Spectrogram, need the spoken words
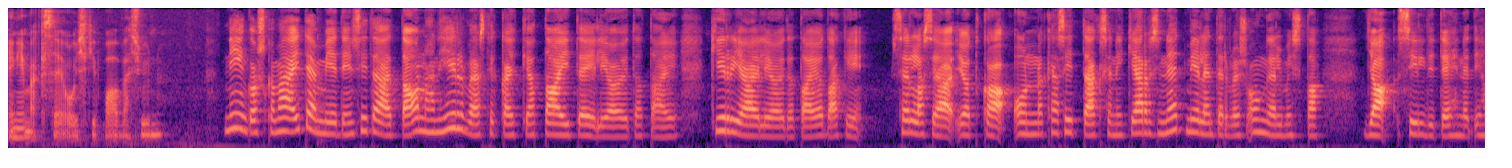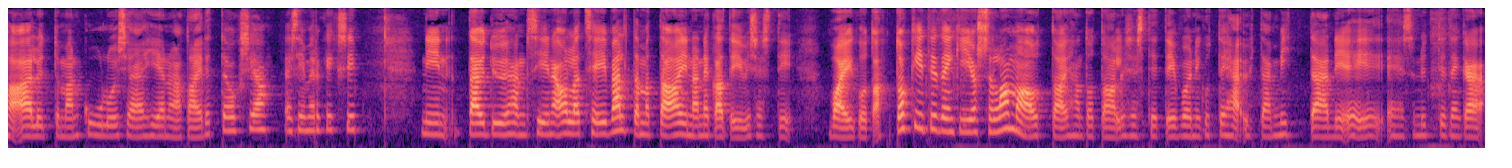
enimmäkseen olisikin vaan väsynyt. Niin, koska mä itse mietin sitä, että onhan hirveästi kaikkia taiteilijoita tai kirjailijoita tai jotakin sellaisia, jotka on käsittääkseni kärsineet mielenterveysongelmista ja silti tehneet ihan älyttömän kuuluisia ja hienoja taideteoksia esimerkiksi, niin täytyyhän siinä olla, että se ei välttämättä aina negatiivisesti vaikuta. Toki tietenkin, jos se lamauttaa ihan totaalisesti, että ei voi niinku tehdä yhtään mitään, niin ei, eihän se nyt tietenkään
